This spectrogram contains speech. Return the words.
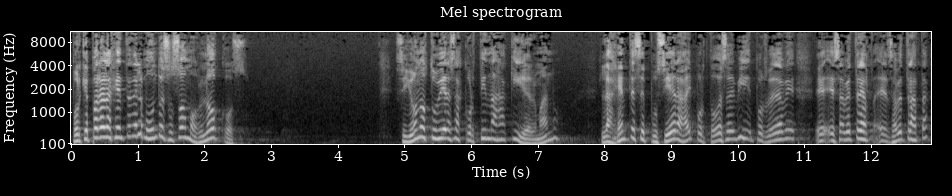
Porque para la gente del mundo eso somos locos. Si yo no tuviera esas cortinas aquí, hermano, la gente se pusiera ahí por todo ese por esa esa trata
